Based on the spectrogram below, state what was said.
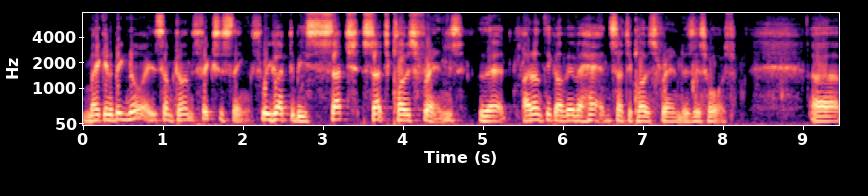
Making a big noise sometimes fixes things. We got to be such, such close friends that I don't think I've ever had such a close friend as this horse. Uh,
